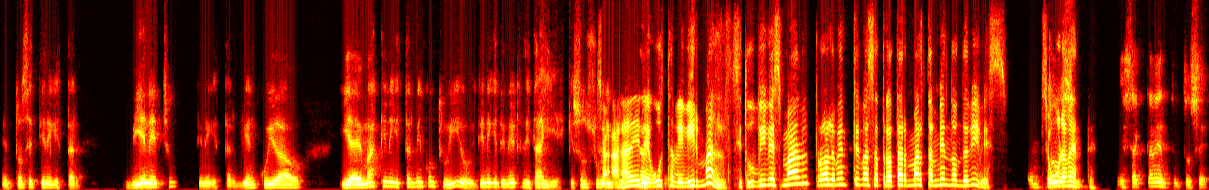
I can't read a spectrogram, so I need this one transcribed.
entonces tiene que estar bien hecho, tiene que estar bien cuidado y además tiene que estar bien construido y tiene que tener detalles que son súper A nadie le gusta vivir mal. Si tú vives mal, probablemente vas a tratar mal también donde vives. Seguramente. Exactamente. Entonces,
